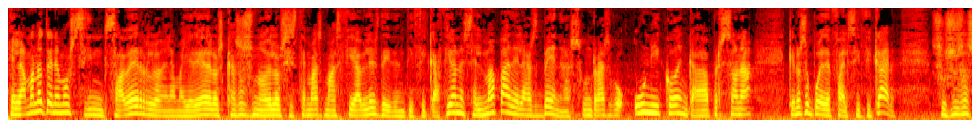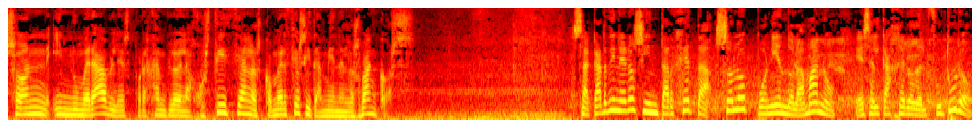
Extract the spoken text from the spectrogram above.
En la mano tenemos, sin saberlo, en la mayoría de los casos, uno de los sistemas más fiables de identificación. Es el mapa de las venas, un rasgo único en cada persona que no se puede falsificar. Sus usos son innumerables, por ejemplo, en la justicia, en los comercios y también en los bancos. Sacar dinero sin tarjeta, solo poniendo la mano. Es el cajero del futuro,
